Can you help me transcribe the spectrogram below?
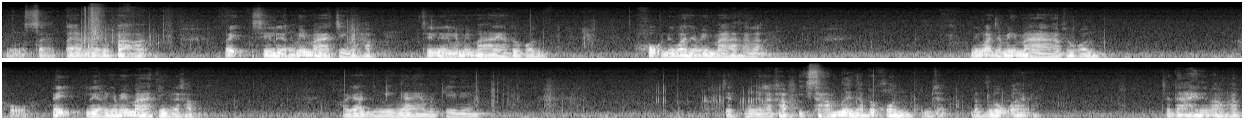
หนึ่งแสนแต้มได้หรือเปล่าฮะเฮ้ยสีเหลืองไม่มาจริงครับ สีเหลืองยังไม่มาเลยครับทุกคน โห นึกว่าจะไม่มาซะละ นึกว่าจะไม่มานะครับทุกคน โห เฮ้ย เหลืองยังไม่มาจริงเหรอครับ ขออนุญาตยิงง่ายๆครับเมื่อกี้นี้เจ็ดหมื่นแล้วครับ อีกสามหมื่นครับทุกคน ผมจะบรรลุฮะจะได้หรือเปล่าครับ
